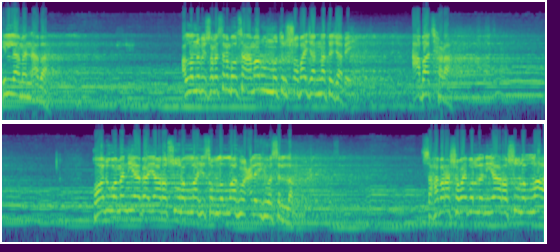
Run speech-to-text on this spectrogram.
ইল্লা মান আবা আল্লাহ নবী সাল্লাল্লাহু আলাইহি সাল্লাম বলছে আমার উম্মতের সবাই জান্নাতে যাবে আবা ছাড়া قالوا ومن يابى يا رسول الله صلى الله عليه وسلم সাহাবারা সবাই বললেন ইয়া রসুল আল্লাহ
